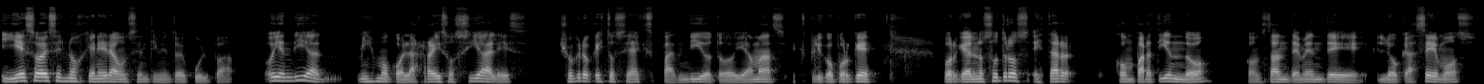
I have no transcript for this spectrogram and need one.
Y eso a veces nos genera un sentimiento de culpa. Hoy en día, mismo con las redes sociales, yo creo que esto se ha expandido todavía más. Explico por qué. Porque al nosotros estar compartiendo constantemente lo que hacemos,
